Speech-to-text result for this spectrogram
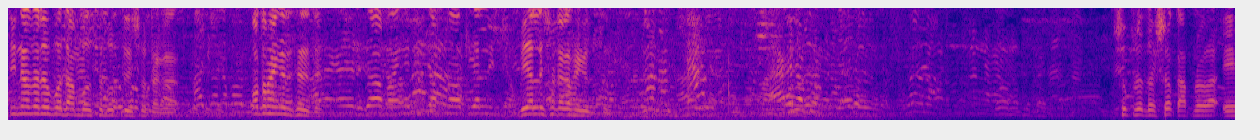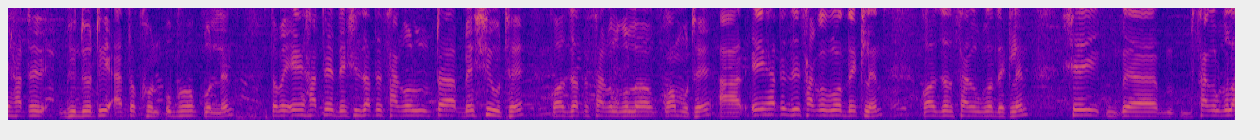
তিন হাজারের উপর দাম বলছে বত্রিশশো টাকা। কত ভেঙে দিচ্ছেন এটা বিয়াল্লিশশো। বিয়াল্লিশশো টাকা ভেঙে দিচ্ছেন সুপ্রিয় দর্শক, আপনারা এই হাটের ভিডিওটি এতক্ষণ উপভোগ করলেন। তবে এই হাটে দেশি জাতের ছাগলটা বেশি উঠে, কস জাতের ছাগলগুলো কম উঠে। আর এই হাটে যে ছাগলগুলো দেখলেন, কস জাতের ছাগলগুলো দেখলেন, সেই ছাগলগুলো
